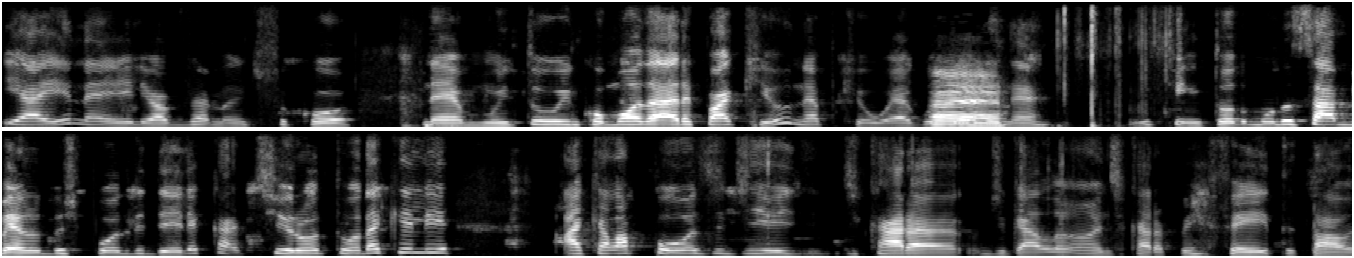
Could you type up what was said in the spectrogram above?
E aí, né, ele obviamente ficou, né, muito incomodado com aquilo, né, porque o ego é. dele, né, enfim, todo mundo sabendo dos podres dele, tirou toda aquele, aquela pose de, de cara, de galã, de cara perfeito e tal.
